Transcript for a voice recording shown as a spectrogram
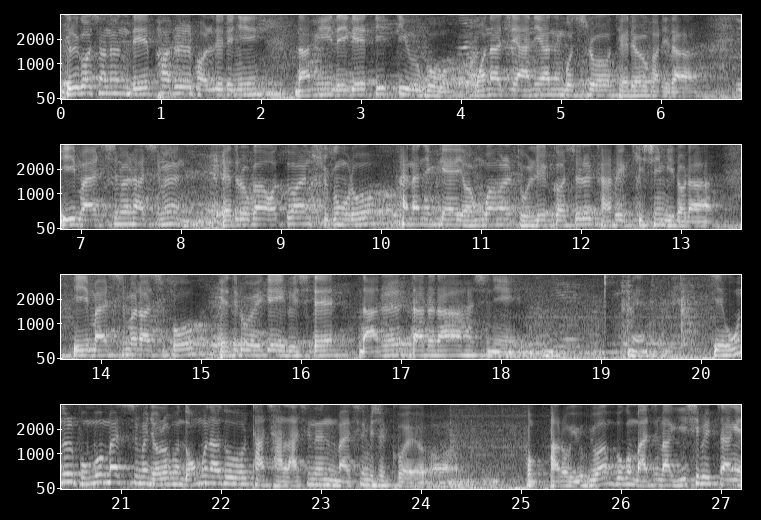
늙어서는 내 팔을 벌리리니 남이 내게 띠띠우고 원하지 아니하는 곳으로 데려가리라 이 말씀을 하심은 베드로가 어떠한 죽음으로 하나님께 영광을 돌릴 것을 가르키심이로라 이 말씀을 하시고 베드로에게 이르시되 나를 따르라 하시니 네. 예, 오늘 본문 말씀은 여러분 너무나도 다 잘 아시는 말씀이실 거예요. 어, 바로 요한복음 마지막 21장에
